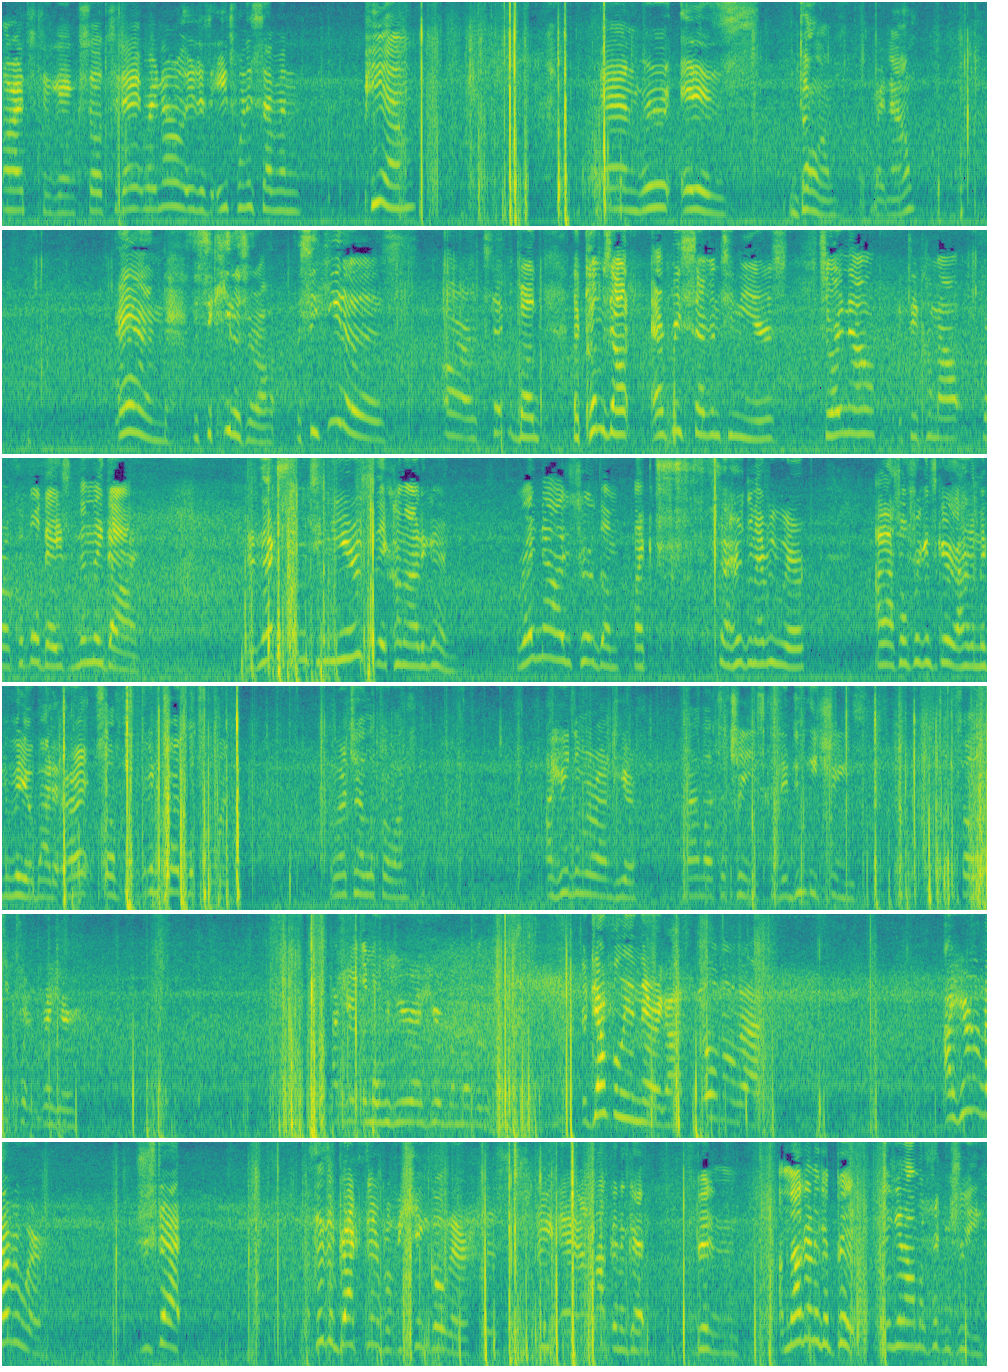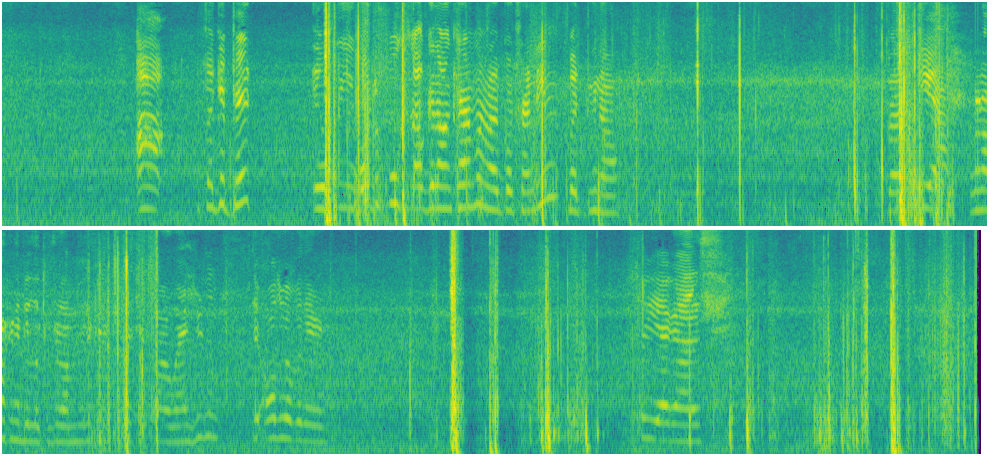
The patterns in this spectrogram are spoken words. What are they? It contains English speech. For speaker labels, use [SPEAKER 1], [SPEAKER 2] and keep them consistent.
[SPEAKER 1] Alright, Stu Gang. So today, right now, it is 8.27 p.m. And we're, it is dawn right now. And the cicadas are out. The cicadas are a type of bug that comes out every 17 years. So right now, if they come out for a couple of days and then they die. The next 17 years, they come out again. Right now, I just heard them, like, I heard them everywhere. I got so freaking scared, I had to make a video about it, alright? So we're gonna try to look for one. We're gonna try to look for one. I hear them around here, around lots of trees, because they do eat trees. So let's look for it right here. I hear them over here, I hear them over there. They're definitely in there, guys. We all know that. I hear them everywhere. It's just that I think they're back there, but we can't go there. There's a street, and I'm not gonna get bitten. I'm not gonna get bit hanging out my freaking tree. Uh, if I get bit, it'll be wonderful because I'll get on camera and I'll go trending. But you know, but yeah, we're not gonna be looking for them. They're, gonna, too far away. I them. They're all the way over there. So yeah, guys.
